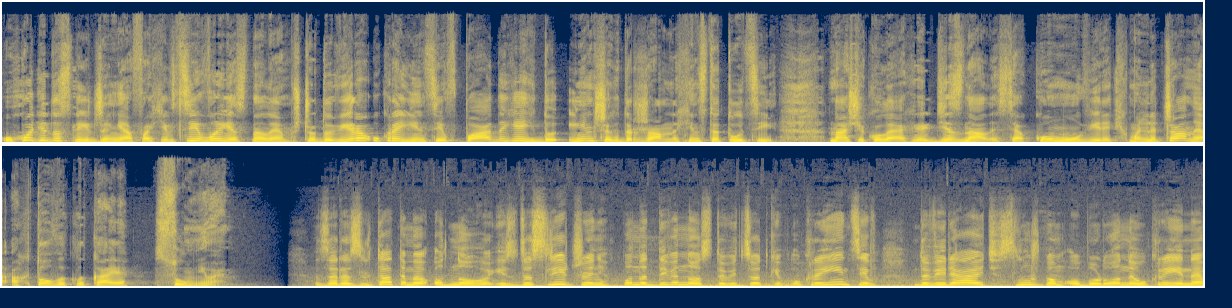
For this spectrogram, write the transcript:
У ході дослідження фахівці вияснили, що довіра українців падає й до інших державних інституцій. Наші колеги дізналися, кому вірять хмельничани, а хто викликає сумніви. За результатами одного із досліджень, понад 90% українців довіряють службам оборони України.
